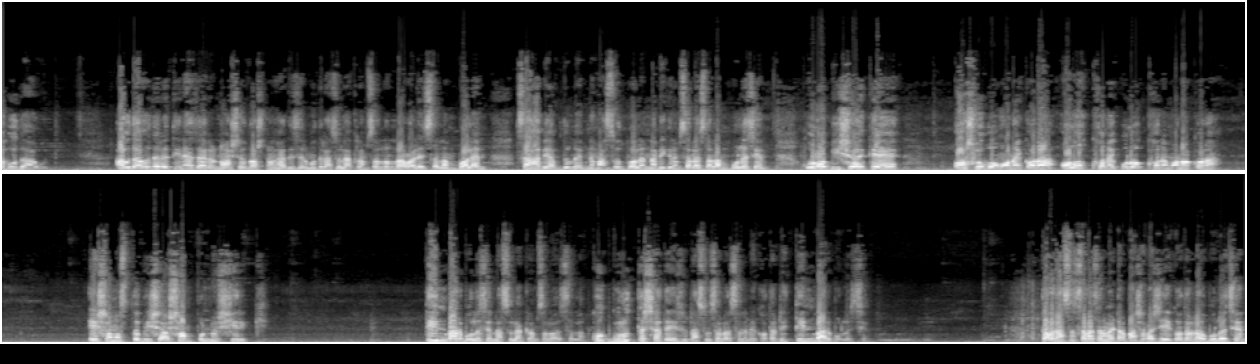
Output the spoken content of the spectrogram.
আবু দাউদের তিন হাজার নয়শো দশ নং হাদিসের মধ্যে রাসুল আকরাম সাল্লাহ আলাইসাল্লাম বলেন, সাহাবি আবদুল্লাহ মাসুদ বলেন, নবী করিম সাল্লাহ সাল্লাম বলেছেন, কোন বিষয়কে অশুভ মনে করা, অলক্ষণে কুলক্ষণে মনে করা, এ সমস্ত বিষয় সম্পূর্ণ শির্ক। তিনবার বলেছেন রাসুল আকরাম সাল্লাহ সাল্লাম। খুব গুরুত্বের সাথে রাসুল সাল্লাহ কথাটি তিনবার বলেছেন। তবে রাসুল সাল্লাহ এটার পাশাপাশি এই কথাটাও বলেছেন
